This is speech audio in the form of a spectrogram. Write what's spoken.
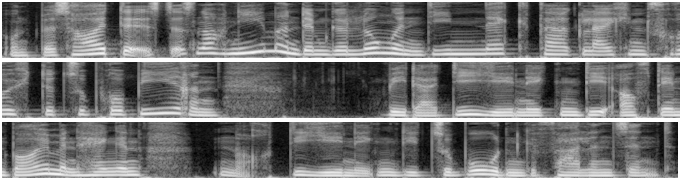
und bis heute ist es noch niemandem gelungen, die nektargleichen Früchte zu probieren, weder diejenigen, die auf den Bäumen hängen, noch diejenigen, die zu Boden gefallen sind.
